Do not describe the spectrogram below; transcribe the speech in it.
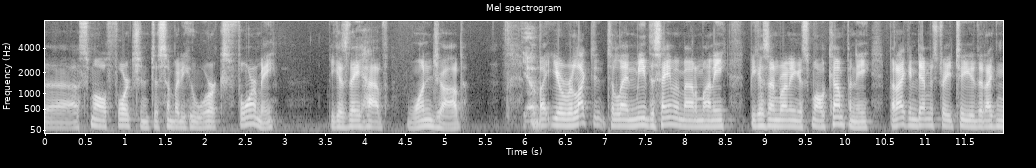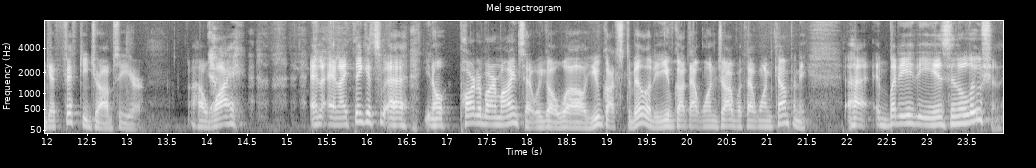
a small fortune to somebody who works for me because they have one job Yep. But you're reluctant to lend me the same amount of money because I'm running a small company, but I can demonstrate to you that I can get 50 jobs a year. Uh, yep. Why? And, and I think it's uh, you know part of our mindset. We go, well, you've got stability, you've got that one job with that one company, uh, but it is an illusion.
